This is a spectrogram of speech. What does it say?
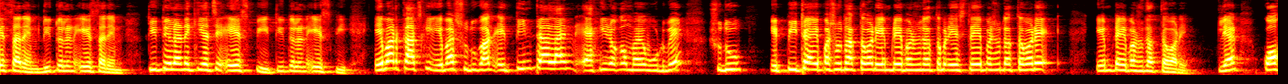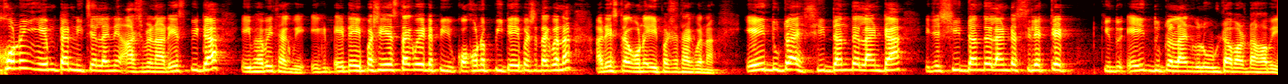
এস আর এম, দ্বিতীয় লাইন এস আর এম। তৃতীয় লাইনে কি আছে? এস পি, তৃতীয় লাইন এস পি। এবার কাজ কি? এবার শুধু কাজ, এই তিনটা লাইন একই রকমভাবে উঠবে। শুধু এই পিটা এ পাশেও থাকতে পারে এমটা এ পাশেও থাকতে পারে এসটা এ পাশেও থাকতে পারে এমটা এ পাশেও থাকতে পারে। ক্লিয়ার কখনোই এমটার নিচের লাইনে আসবে না। আর এসপিটা এইভাবেই থাকবে। এটা এই পাশে এস থাকবে, এটা পি কখনো পিটা এই পাশে থাকবে না, আর এসটা কখনো এই পাশে থাকবে না। এই দুটা সিদ্ধান্তের লাইনটা এই যে সিদ্ধান্তের লাইনটা সিলেক্টেড কিন্তু এই দুটো লাইনগুলো উল্টাপাল্টা হবে।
